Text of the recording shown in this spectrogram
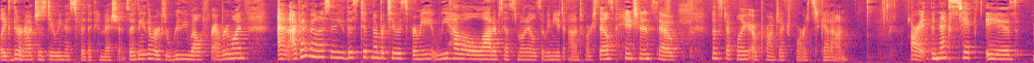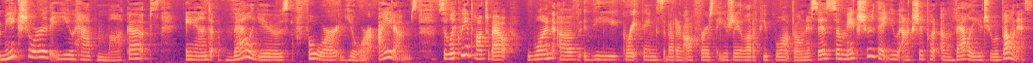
Like they're not just doing this for the commission. So I think that works really well for everyone. And I gotta be honest with you, this tip number two is for me. We have a lot of testimonials that we need to add to our sales page. And So that's definitely a project for us to get on. All right, the next tip is make sure that you have mock-ups and values for your items. So, like we had talked about, one of the great things about an offer is that usually a lot of people want bonuses. So, make sure that you actually put a value to a bonus.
